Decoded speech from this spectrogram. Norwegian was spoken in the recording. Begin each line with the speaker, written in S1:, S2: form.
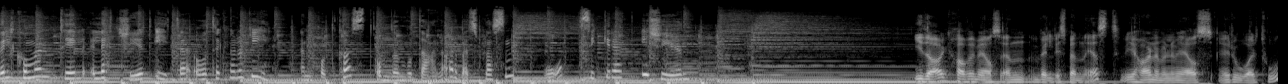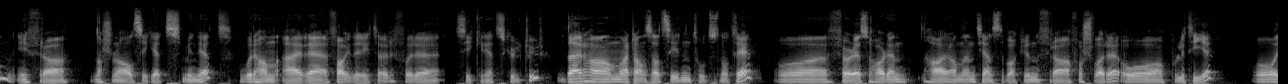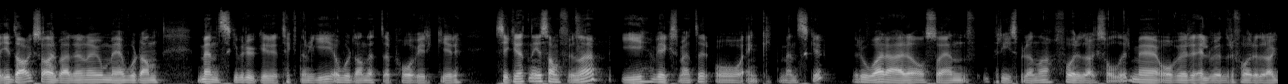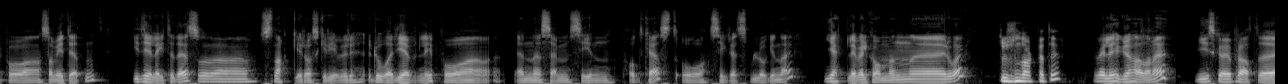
S1: Velkommen til Lettskyet IT og teknologi, en podkast om den moderne arbeidsplassen og sikkerhet i skyen.
S2: I dag har vi med oss en veldig spennende gjest. Vi har nemlig med oss Roar Thon fra Nasjonal sikkerhetsmyndighet, hvor han er eh, fagdirektør for eh, sikkerhetskultur. Der har han vært ansatt siden 2003, og før det så har, har han en tjenestebakgrunn fra Forsvaret og politiet. Og i dag så arbeider han jo med hvordan mennesker bruker teknologi, og hvordan dette påvirker sikkerheten i samfunnet, i virksomheter og enkeltmennesker. Roar er også en prisbelønna foredragsholder med over 1100 foredrag på samvittigheten. I tillegg til det så snakker og skriver Roar jevnlig på NSM sin podkast og sikkerhetsbloggen der. Hjertelig velkommen, Roar.
S3: Tusen takk, Petter.
S2: Veldig hyggelig å ha deg med. Vi skal jo prate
